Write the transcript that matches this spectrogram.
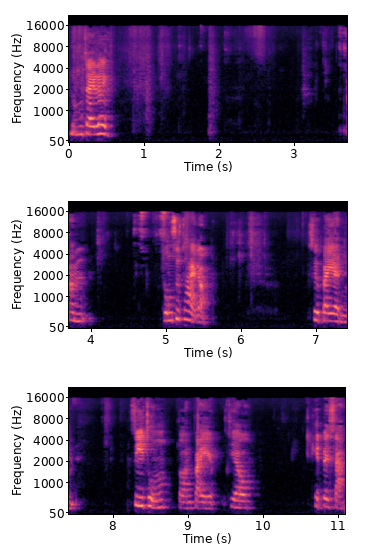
หนุ่มใจเลยอืมถุงสุดท้ายแล้วซื้อไปอันสี่ถุงตอนไปเที่ยวเห็ดไปสาม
